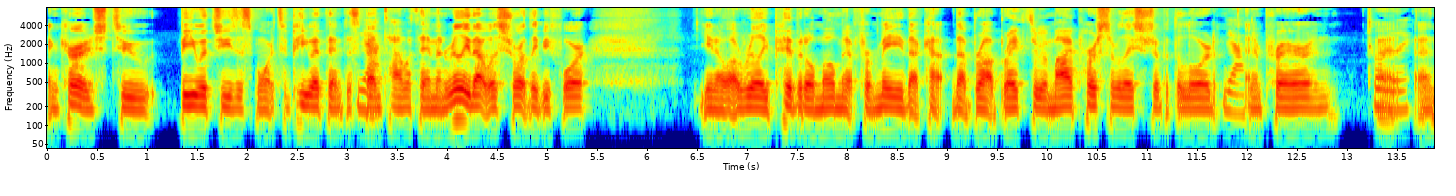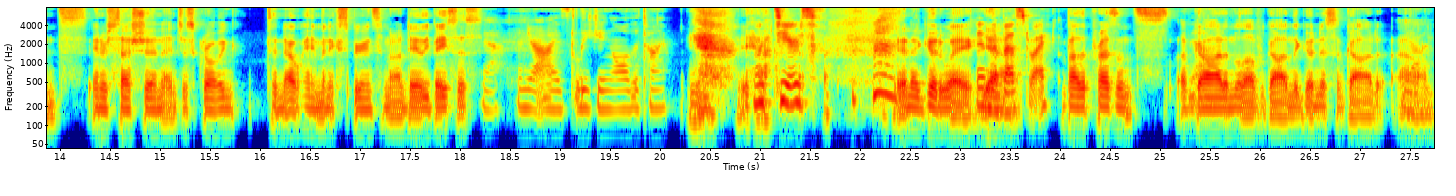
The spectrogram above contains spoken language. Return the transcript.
encouraged to be with Jesus more, to be with Him, to spend Yeah. time with Him. And really, that was shortly before you know, a really pivotal moment for me that kind of, that brought breakthrough in my personal relationship with the Lord Yeah. and in prayer and Totally. and, and intercession and just growing to know him and experience him on a daily basis. Yeah. And your eyes leaking all the time Yeah, yeah, with tears in a good way. in yeah. the best way. by the presence of God and the love of God and the goodness of God. Um,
